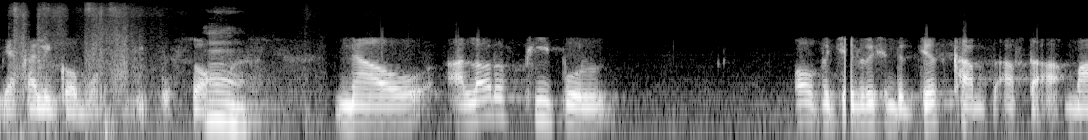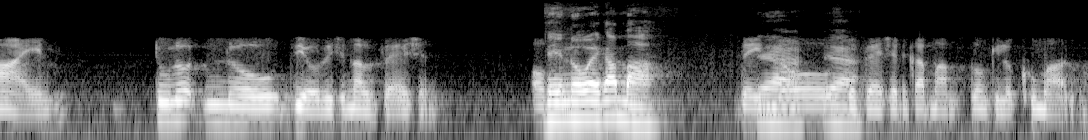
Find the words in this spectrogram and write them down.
the song. Mm. Now, a lot of people of a generation that just comes after mine do not know the original version. they know Egama they yeah, know yeah. the version Kamam Splongilo Khumalo.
